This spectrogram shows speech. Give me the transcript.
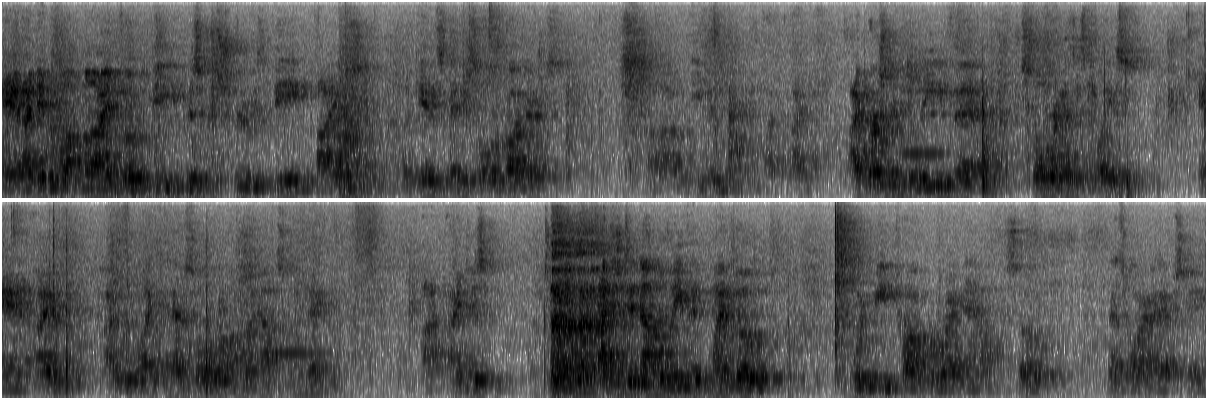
And I didn't want my vote to be misconstrued as being biased against any solar projects. Uh, Even, I, I I personally believe that solar has its place, and I, I would like to have solar on my house one day. I, I just, I just did not believe that my vote would be proper right now, so that's why I abstained.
